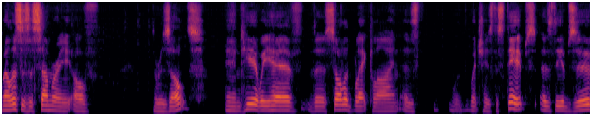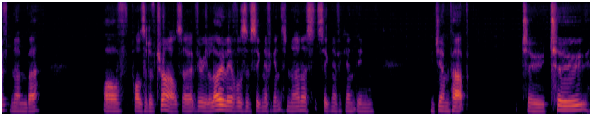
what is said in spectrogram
Well this is a summary of the results and here we have the solid black line is which has the steps, is the observed number of positive trials. So at very low levels of significance, none is significant, then we jump up to two,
